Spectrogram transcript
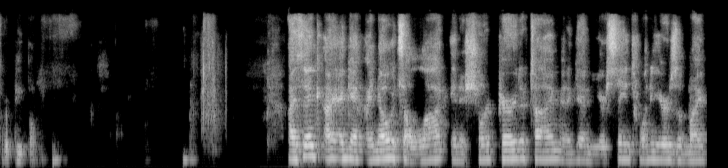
for people. I think, I, again, I know it's a lot in a short period of time. And again, you're seeing 20 years of my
